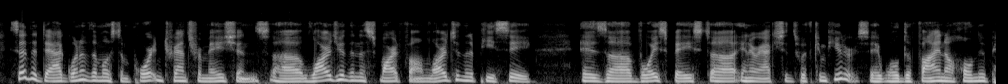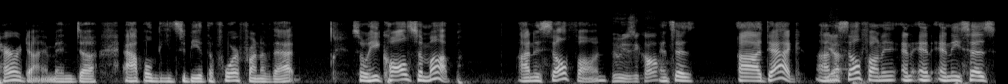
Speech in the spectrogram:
He said to Dag, one of the most important transformations, uh, larger than a smartphone, larger than a PC, is uh, voice-based uh, interactions with computers. It will define a whole new paradigm, and uh, Apple needs to be at the forefront of that. So he calls him up on his cell phone Who does he call? and says, uh, Dag on Yeah. his cell phone, and, and and he says,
